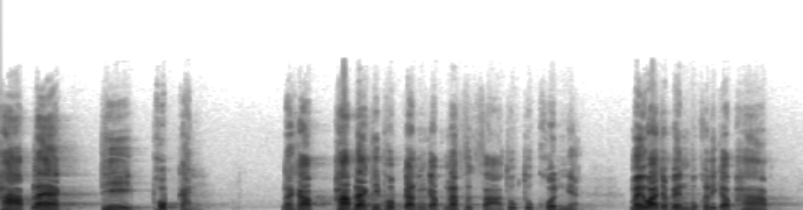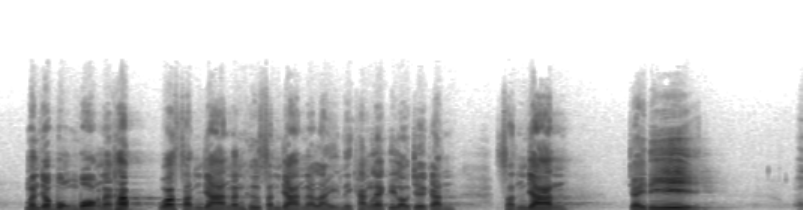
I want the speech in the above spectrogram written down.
ภาพแรกที่พบกันนะครับ ภาพแรกที่พบกันกับนักศึกษาทุกๆ คนเนี่ยไม่ว่าจะเป็นบุคลิกภาพ มันจะบ่งบอกนะครับ ว่าสัญญาณนั้นคือสัญญาณอะไร ในครั้งแรกที่เราเจอกัน สัญญาณใจดี โห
